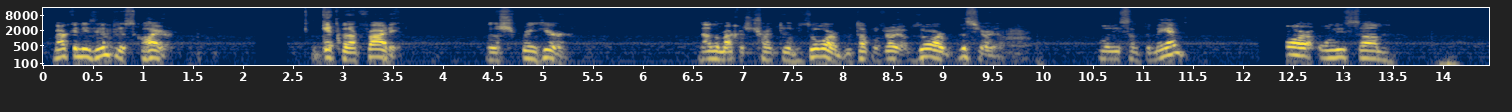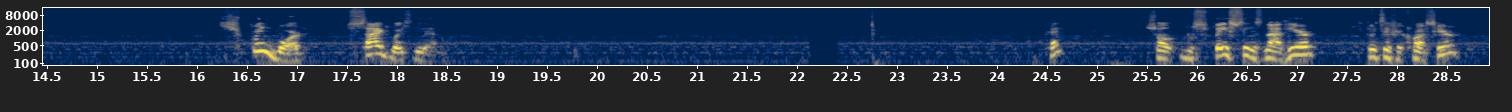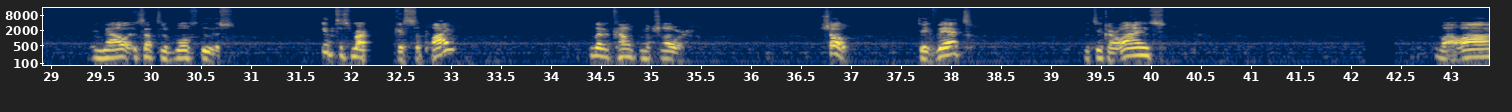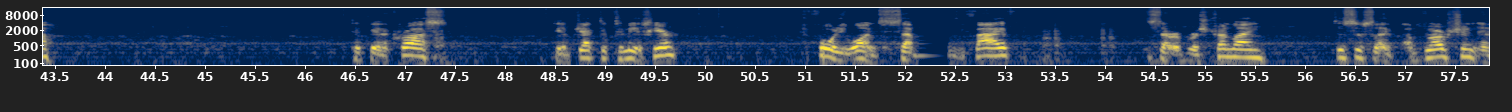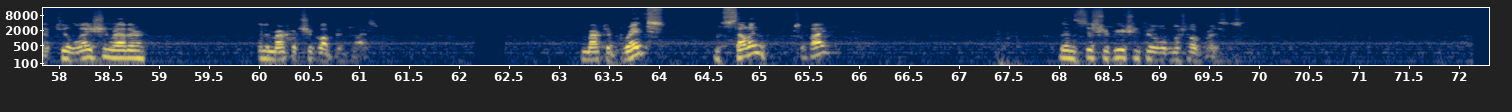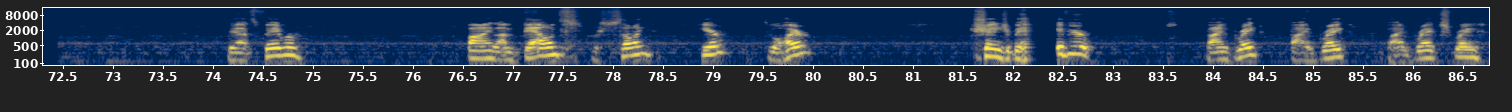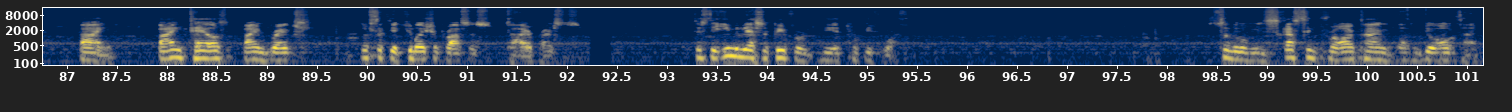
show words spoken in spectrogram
Market needs an impetus to go higher. Gets to on Friday. Little spring here. Now the market's trying to absorb. We talked about absorb this area. We'll need some demand, or we'll need some springboard sideways to that. Okay, so the spacing is not here. Spacing across here, and now it's up to the bulls to do this. If this market is supply, let it count much lower. So take that. We take our lines. Voila. Take that across. The objective to me is here. 41.75. This is our reverse trend line. This is like absorption and accumulation rather. And the market should go up in price. The market breaks with selling, supply then it's distribution to much lower prices. That's favor. Buying on balance versus selling here to go higher. Change of behavior. Buying break, buying break, buying break, spring, buying. Buying tails, buying breaks. Looks like the accumulation process to higher prices. This is the E-mini S&P for the 24th something we'll be discussing for a long time, as we do all the time.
